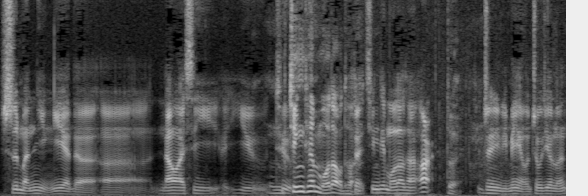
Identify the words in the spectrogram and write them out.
狮门影业的，呃，Now I See You Too，惊天魔盗团，对，惊天魔盗团二，对，这里面有周杰伦，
